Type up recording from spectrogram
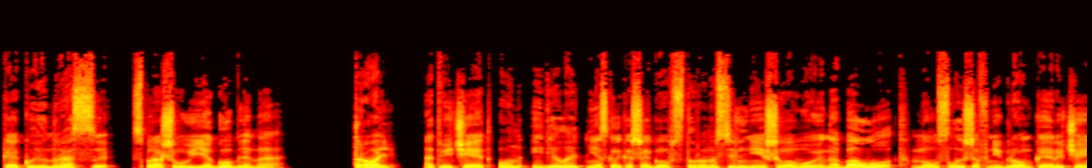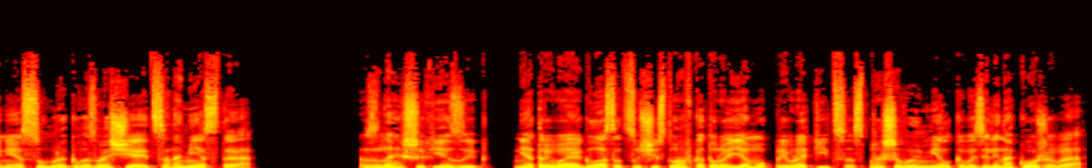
«Какой он расы?» – спрашиваю я гоблина. «Тролль», Отвечает он и делает несколько шагов в сторону сильнейшего воина болот, но, услышав негромкое рычание сумрак, возвращается на место. «Знаешь их язык?» Не отрывая глаз от существа, в которое я мог превратиться, спрашиваю мелкого зеленокожего.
